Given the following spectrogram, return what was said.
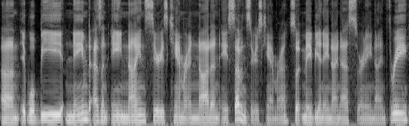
Um, it will be named as an A9 series camera and not an A7 series camera. So it may be an A9S or an A9 III.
